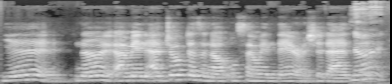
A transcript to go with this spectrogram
Yeah, no, I mean our job doesn't also end there. I should add. No. That,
